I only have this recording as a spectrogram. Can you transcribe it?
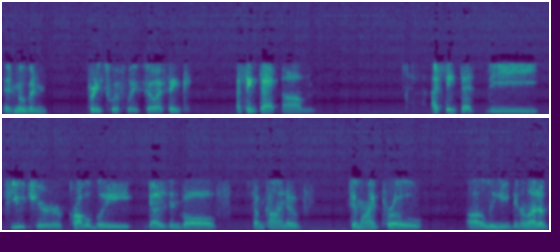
it's moving pretty swiftly. So I think, I think that, um, I think that the future probably does involve some kind of semi-pro uh, league, and a lot of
